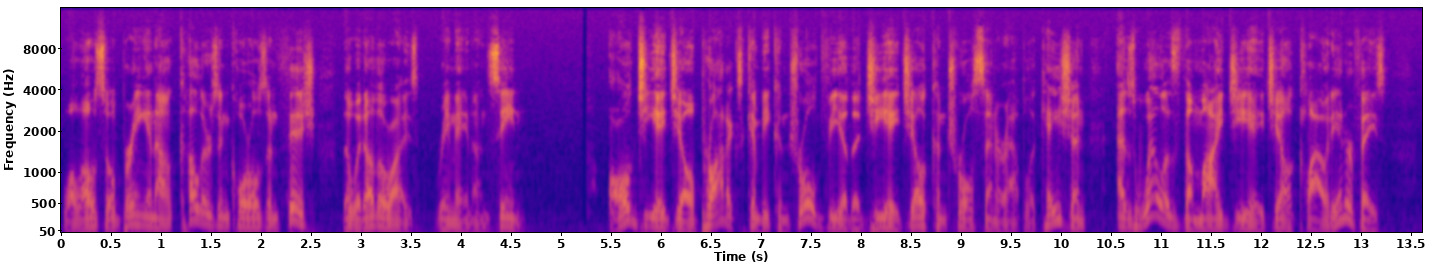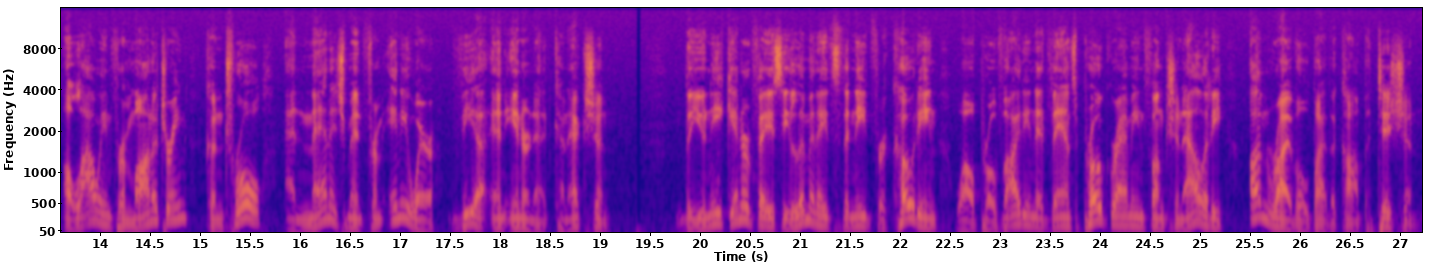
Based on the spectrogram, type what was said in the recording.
while also bringing out colors in corals and fish that would otherwise remain unseen. All GHL products can be controlled via the GHL Control Center application as well as the MyGHL cloud interface, allowing for monitoring, control, and management from anywhere via an internet connection. The unique interface eliminates the need for coding while providing advanced programming functionality unrivaled by the competition.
